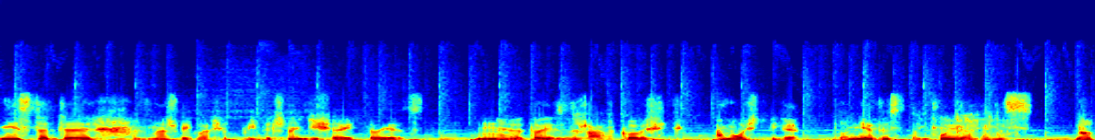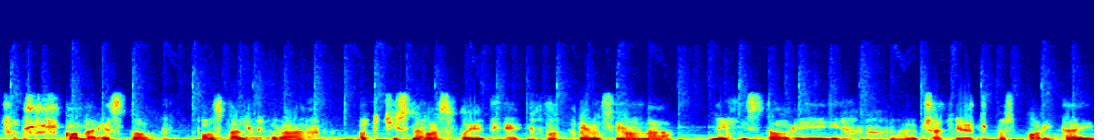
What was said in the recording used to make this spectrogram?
Niestety w naszej klasie politycznej dzisiaj to jest to jest rzadkość, a właściwie to nie występuje, więc no cóż, szkoda. Jest to postać, która odcisnęła swoje piękno, piętno na historii III Rzeczypospolitej.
